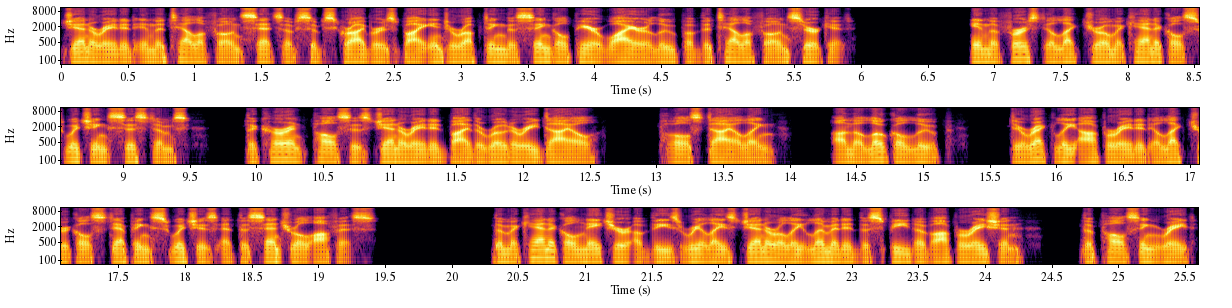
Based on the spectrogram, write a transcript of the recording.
generated in the telephone sets of subscribers by interrupting the single pair wire loop of the telephone circuit. In the first electromechanical switching systems, the current pulses generated by the rotary dial, pulse dialing, on the local loop, directly operated electrical stepping switches at the central office. The mechanical nature of these relays generally limited the speed of operation, the pulsing rate,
